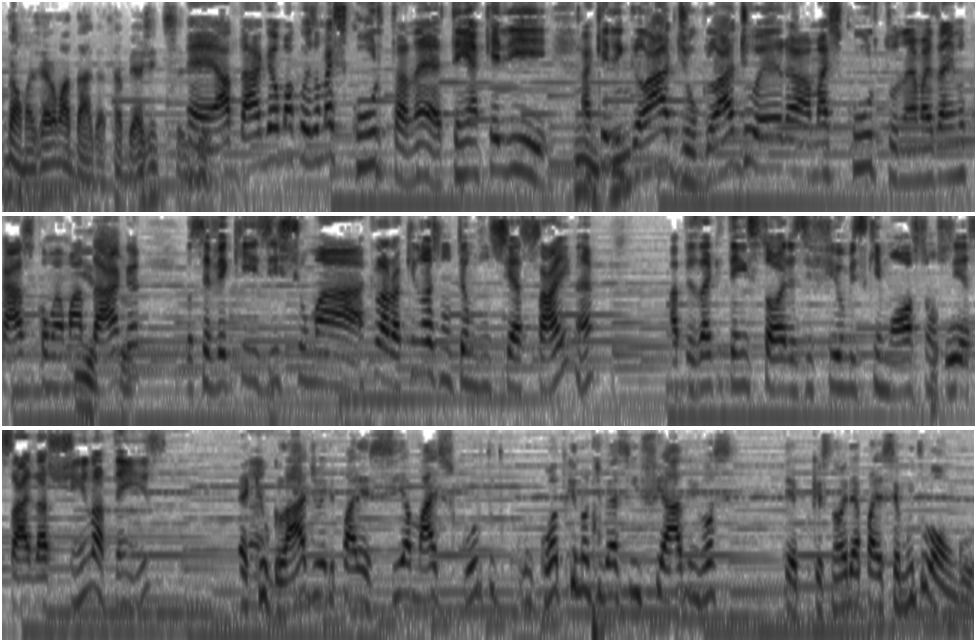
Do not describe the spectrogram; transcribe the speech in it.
Não, mas era uma adaga, sabe? A gente sabia. É, a adaga é uma coisa mais curta, né? Tem aquele uhum. aquele gládio, o gládio era mais curto, né? Mas aí no caso, como é uma Isso. adaga, você vê que existe uma, claro, aqui nós não temos um CSI, né? Apesar que tem histórias e filmes que mostram o CSI da China, tem isso. É, é. que o gládio ele parecia mais curto enquanto que não tivesse enfiado em você, porque senão ele ia parecer muito longo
